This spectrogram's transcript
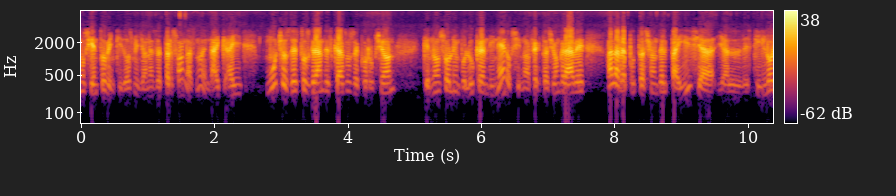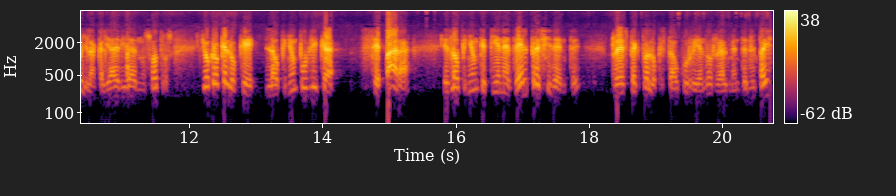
somos 122 millones de personas. ¿no? Hay, muchos de estos grandes casos de corrupción que no solo involucran dinero, sino afectación grave a la reputación del país y, a, y al estilo y a la calidad de vida de nosotros. Yo creo que lo que la opinión pública separa es la opinión que tiene del presidente, respecto a lo que está ocurriendo realmente en el país.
